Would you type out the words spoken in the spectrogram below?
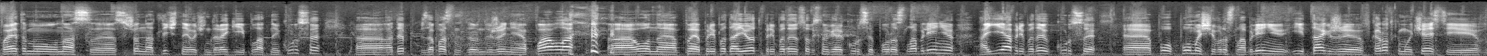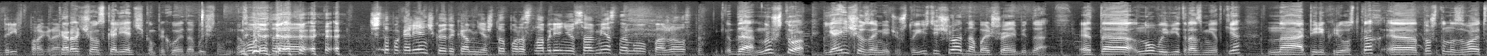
Поэтому у нас э, совершенно отличные, очень дорогие платные курсы. Э, Адепт безопасности дорожного движения Павла. Э, он э, преподает, преподает, собственно говоря, курсы по расслаблению, а я преподаю курсы э, по помощи в расслаблению и также в коротком участии в дрифт-программе. Короче, он с кальянчиком приходит обычно. Вот, э, что по коленчику это ко мне, что по расслаблению совместному, пожалуйста. Да, ну что, я еще замечу, что есть еще одна большая беда. Это новый вид разметки на перекрестках, э, то, что называют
